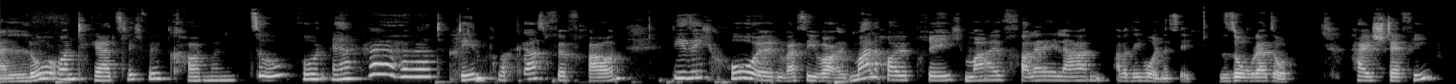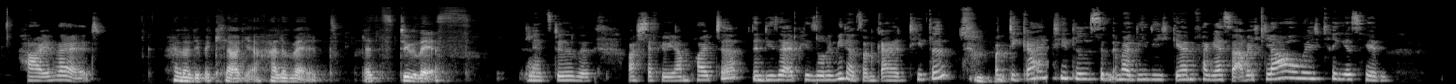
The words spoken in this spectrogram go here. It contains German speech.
Hallo und herzlich willkommen zu Unerhört, dem Podcast für Frauen, die sich holen, was sie wollen. Mal holprig, mal voller Elan, aber sie holen es sich. So oder so. Hi Steffi, hi Welt. Hallo liebe Claudia, hallo Welt. Let's do this. Let's do this. Oh, Steffi, wir haben heute in dieser Episode wieder so einen geilen Titel. Mhm. Und die geilen Titel sind immer die, die ich gern vergesse. Aber ich glaube, ich kriege es hin.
